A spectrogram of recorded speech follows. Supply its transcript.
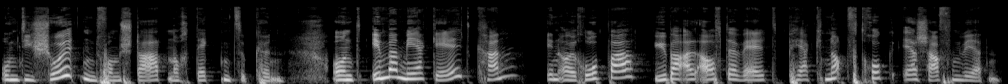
um die Schulden vom Staat noch decken zu können. Und immer mehr Geld kann in Europa, überall auf der Welt, per Knopfdruck erschaffen werden.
